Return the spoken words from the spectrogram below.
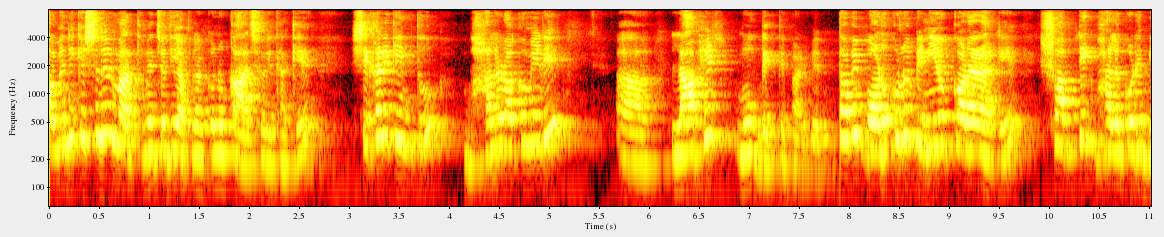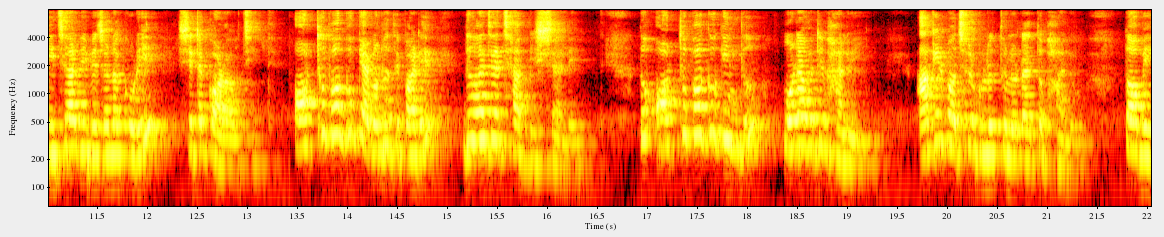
কমিউনিকেশনের মাধ্যমে যদি আপনার কোনো কাজ হয়ে থাকে সেখানে কিন্তু ভালো রকমেরই লাভের মুখ দেখতে পারবেন। তবে বড় কোনো বিনিয়োগ করার আগে সব দিক ভালো করে বিচার বিবেচনা করে সেটা করা উচিত। অর্থভাগ্য কেমন হতে পারে দু হাজার ছাব্বিশ সালে? তো অর্থভাগ্য কিন্তু মোটামুটি ভালোই। আগের বছরগুলোর তুলনায় তো ভালো। তবে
